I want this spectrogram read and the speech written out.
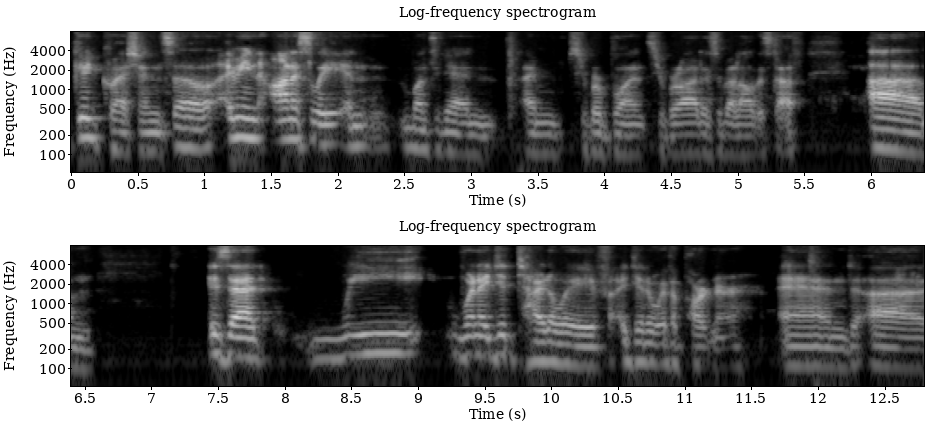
Good question. So, I mean, honestly, and once again, I'm super blunt, super honest about all this stuff. Um, is that we when I did Tidal Wave, I did it with a partner, and uh,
